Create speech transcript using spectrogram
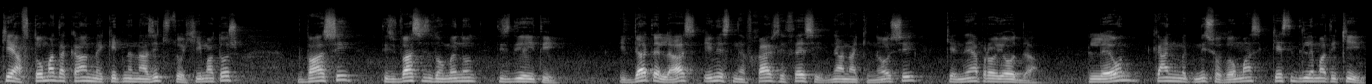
και αυτόματα κάνουμε και την αναζήτηση του οχήματος βάσει της βάσης δεδομένων της DAT. Η Datelas είναι στην ευχάριστη θέση να ανακοινώσει και νέα προϊόντα. Πλέον κάνουμε την είσοδό μας και στην τηλεματική.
